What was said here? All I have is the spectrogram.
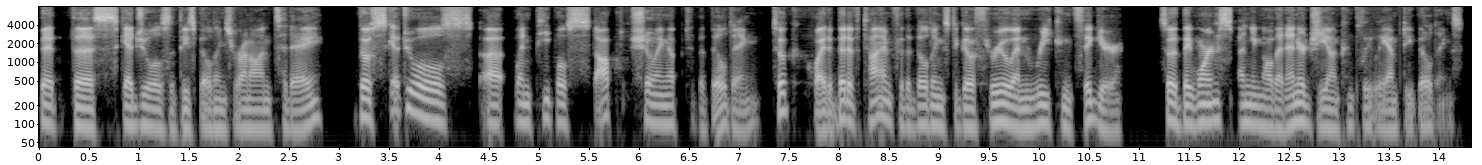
that the schedules that these buildings run on today those schedules uh, when people stopped showing up to the building took quite a bit of time for the buildings to go through and reconfigure so that they weren't spending all that energy on completely empty buildings.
